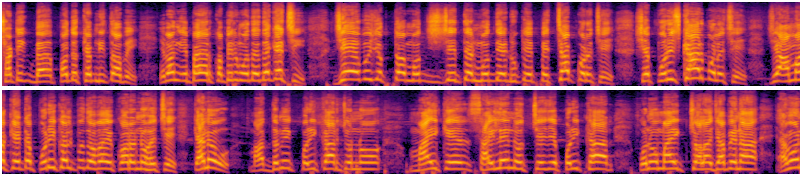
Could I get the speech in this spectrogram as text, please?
সঠিক পদক্ষেপ নিতে হবে। এবং এফআইআর কপির মধ্যে দেখেছি যে অভিযুক্ত মসজিদের মধ্যে ঢুকে পেচ্ছাপ করেছে, সে পরিষ্কার বলেছে যে আমাকে এটা পরিকল্পিতভাবে করানো হয়েছে। কেন? মাধ্যমিক পরীক্ষার জন্য মাইকের সাইলেন্ট হচ্ছে যে পরীক্ষার কোনো মাইক চলা যাবে না। এমন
